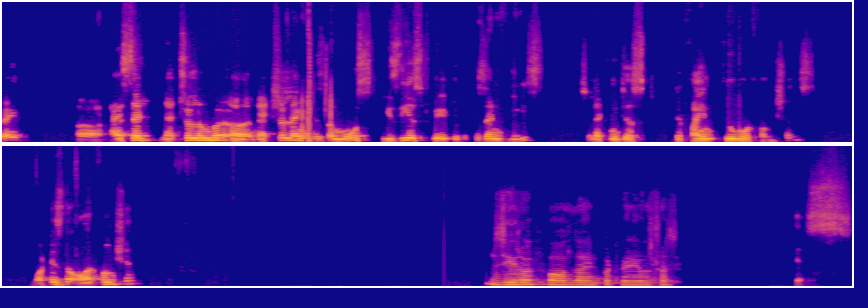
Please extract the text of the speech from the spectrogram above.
Right? Uh, I said natural number, uh, natural language is the most easiest way to represent these. So let me just define few more functions. What is the OR function? Zero if all the input variables are zero. Yes.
